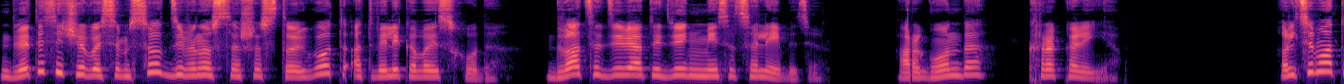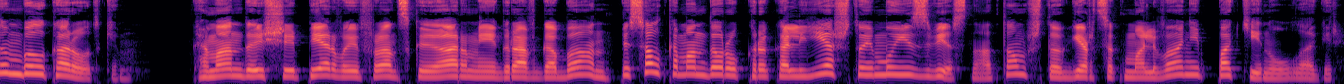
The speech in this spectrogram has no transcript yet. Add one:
2896 год от Великого Исхода. 29-й день месяца Лебедя. Аргонда, Кракалье. Ультиматум был коротким. Командующий первой французской армией граф Габан писал командору Кракалье, что ему известно о том, что герцог Мальвани покинул лагерь.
